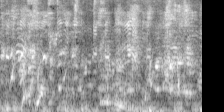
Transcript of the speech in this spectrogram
すごい!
